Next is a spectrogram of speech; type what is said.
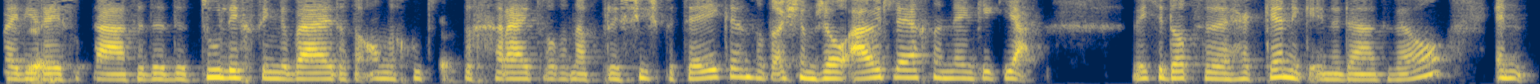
bij die resultaten. De, de toelichting erbij, dat de ander goed begrijpt wat het nou precies betekent. Want als je hem zo uitlegt, dan denk ik, ja, Weet je, dat uh, herken ik inderdaad wel. En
